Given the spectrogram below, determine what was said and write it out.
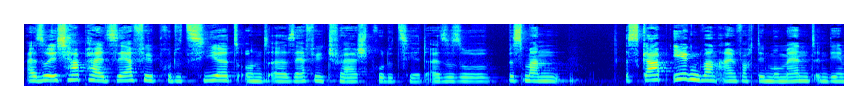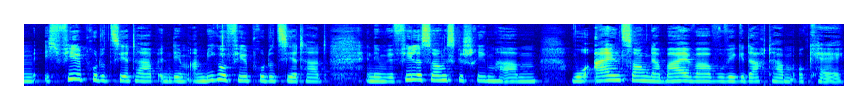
also ich habe halt sehr viel produziert und äh, sehr viel Trash produziert. Also so, bis man, es gab irgendwann einfach den Moment, in dem ich viel produziert habe, in dem Amigo viel produziert hat, in dem wir viele Songs geschrieben haben, wo ein Song dabei war, wo wir gedacht haben, okay,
